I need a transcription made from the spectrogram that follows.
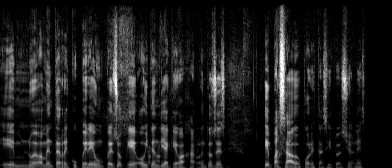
eh, nuevamente recuperé un peso que hoy tendría que bajarlo. Entonces, he pasado por estas situaciones.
